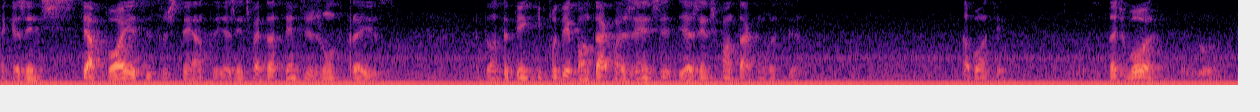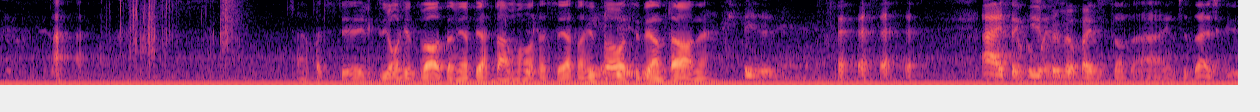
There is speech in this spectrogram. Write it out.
É que a gente se apoia e se sustenta. E a gente vai estar sempre junto para isso. Então você tem que poder contar com a gente e a gente contar com você. Tá bom assim? Tá de boa? Tá boa. Ah, pode ser. Ele criou um ritual também, apertar a mão, tá certo. Um ritual ocidental, né? Ah, isso aqui foi meu pai de santo, a entidade que,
